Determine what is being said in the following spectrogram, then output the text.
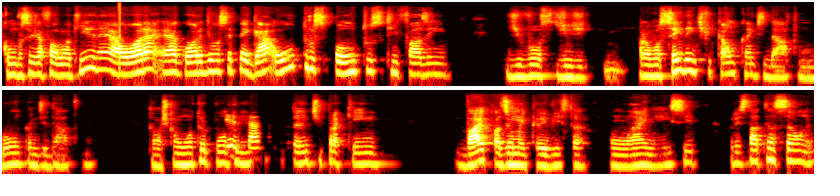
como você já falou aqui, né, a hora é agora de você pegar outros pontos que fazem de você, para você identificar um candidato, um bom candidato. Né? Então, acho que é um outro ponto importante para quem vai fazer uma entrevista online e se prestar atenção, né?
